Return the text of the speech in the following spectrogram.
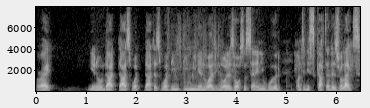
Alright? You know, that that's what that is what the, the meaning was. The Lord is also sending a word unto the scattered Israelites,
